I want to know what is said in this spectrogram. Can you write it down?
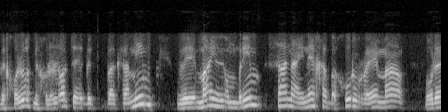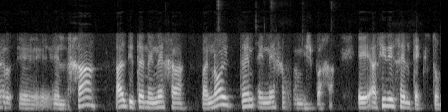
וחולות, מחוללות בכרמים ומה אומרים? שא עיניך בחור וראה מה בורר אלך אל תיתן עיניך פנוי, תן עיניך במשפחה. así dice el texto,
